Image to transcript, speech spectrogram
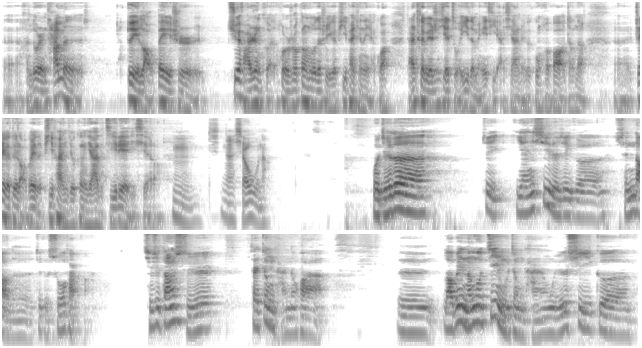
呃很多人，他们对老贝是缺乏认可的，或者说更多的是一个批判性的眼光。当然，特别是一些左翼的媒体啊，像这个《共和报》等等，呃，这个对老贝的批判就更加的激烈一些了。嗯，那小五呢？我觉得这延续的这个神导的这个说法吧，其实当时在政坛的话，呃，老贝能够进入政坛，我觉得是一个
